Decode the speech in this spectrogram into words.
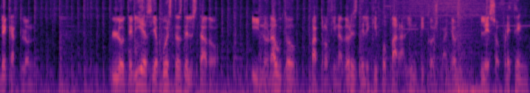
Decathlon. Loterías y apuestas del Estado. Y Norauto, patrocinadores del equipo paralímpico español, les ofrecen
